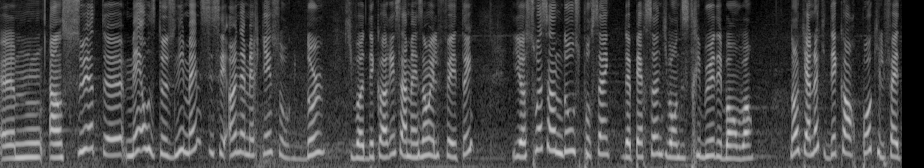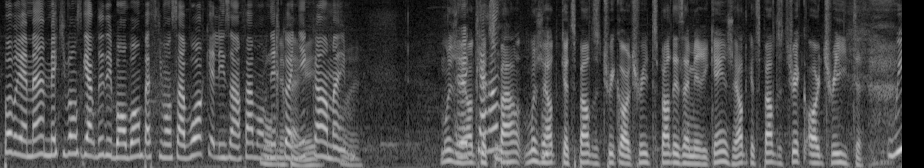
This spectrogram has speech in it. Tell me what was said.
Euh, ensuite, euh, mais aux États-Unis, même si c'est un Américain sur deux qui va décorer sa maison et le fêter, il y a 72% de personnes qui vont distribuer des bonbons. Donc, il y en a qui décorent pas, qui le fêtent pas vraiment, mais qui vont se garder des bonbons parce qu'ils vont savoir que les enfants vont Vont venir cogner pareil. quand même. Ouais. Moi, j'ai Euh, hâte que 40 tu parles. Moi, j'ai hâte que tu parles du trick or treat. Tu parles des Américains. J'ai hâte que tu parles du trick or treat. Oui,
